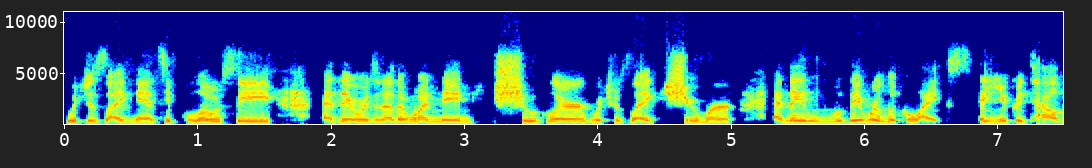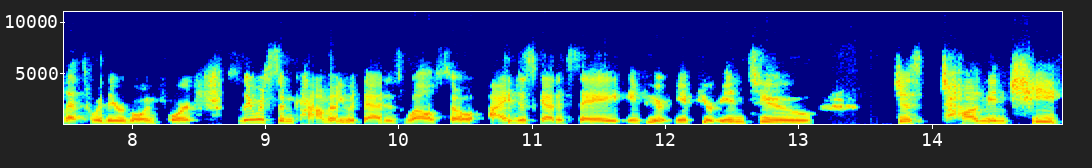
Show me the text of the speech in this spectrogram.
which is like Nancy Pelosi. And there was another one named Shugler, which was like Schumer. And they they were lookalikes. And you could tell that's where they were going for. So there was some comedy with that as well. So I just gotta say, if you're if you're into just tongue in cheek,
